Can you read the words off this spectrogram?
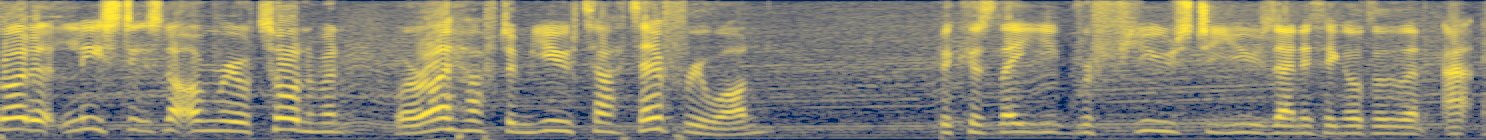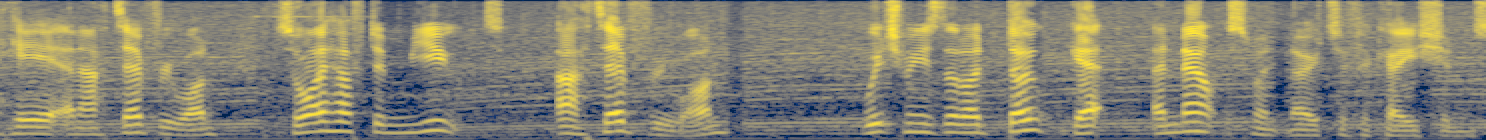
But at least it's not Unreal Tournament where I have to mute at everyone because they refuse to use anything other than at here and at everyone. So I have to mute at everyone, which means that I don't get announcement notifications.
